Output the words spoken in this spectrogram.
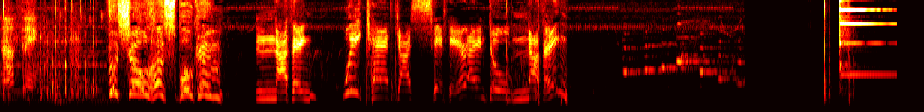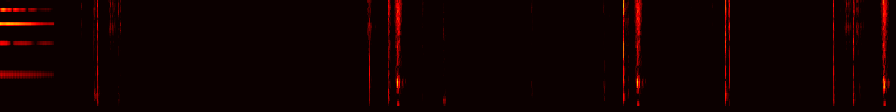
Nothing. The shell has spoken. Nothing. We can't just sit here and do nothing.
